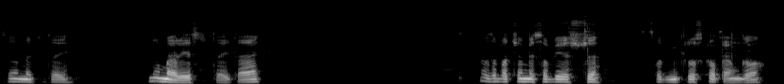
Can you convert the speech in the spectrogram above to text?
Co my tutaj? Numer jest tutaj, tak? No zobaczymy sobie jeszcze pod mikroskopem go.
